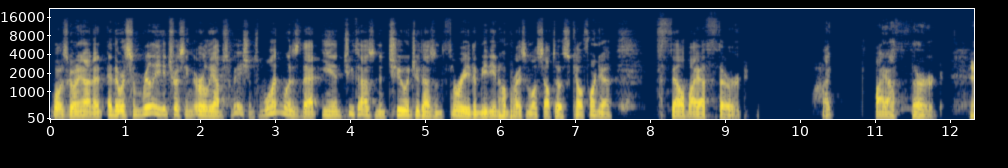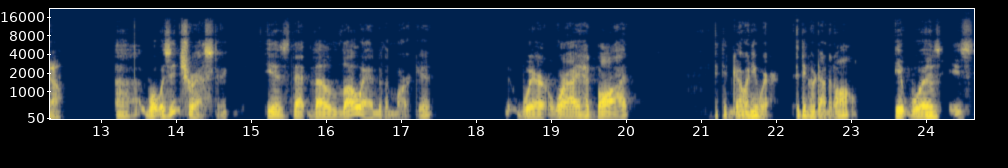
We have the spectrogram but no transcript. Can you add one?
what was going on. And, and, there were some really interesting early observations. One was that in 2002 and 2003, the median home price in Los Altos, California, fell by a third, by a third. Yeah. Uh, what was interesting is that the low end of the market, where where I had bought, it didn't go anywhere. It didn't go down at all. It was mm. these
